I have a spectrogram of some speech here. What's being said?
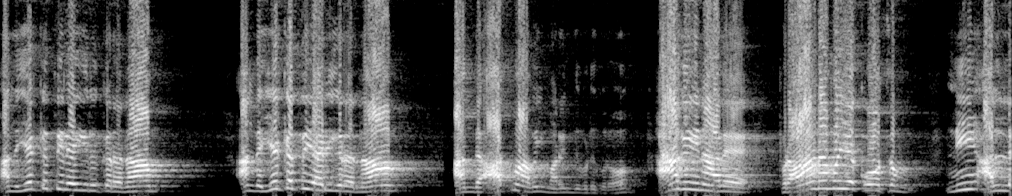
அந்த இயக்கத்திலே இருக்கிற நாம் அந்த இயக்கத்தை அறிகிற நாம் அந்த ஆத்மாவை மறைந்து விடுகிறோம். ஆகையினாலே பிராணமய கோஷம் நீ அல்ல.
